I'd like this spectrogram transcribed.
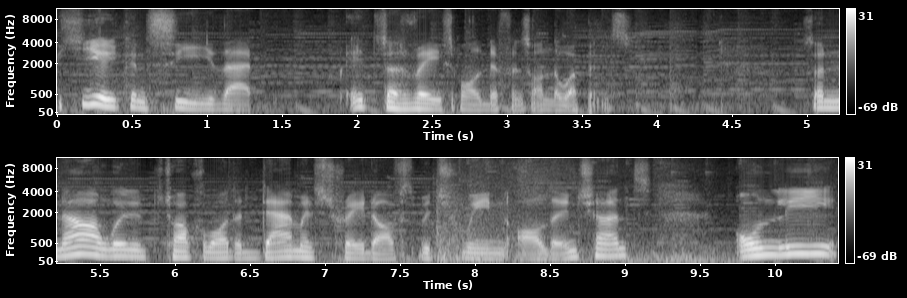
here you can see that it's a very small difference on the weapons. So now I'm going to talk about the damage trade-offs between all the enchants. Only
